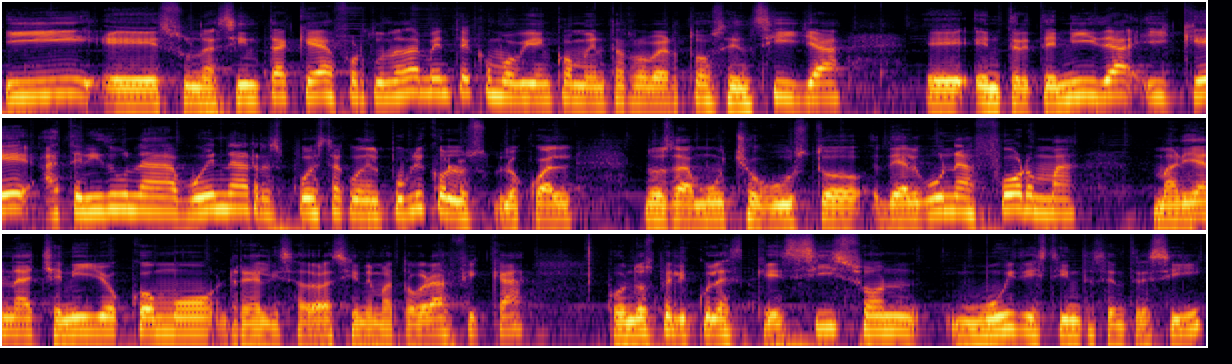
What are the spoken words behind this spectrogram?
Y eh, es una cinta que afortunadamente, como bien comenta Roberto, sencilla, eh, entretenida y que ha tenido una buena respuesta con el público, lo, cual nos da mucho gusto. De alguna forma, Mariana Chenillo como realizadora cinematográfica, con dos películas que sí son muy distintas entre sí,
